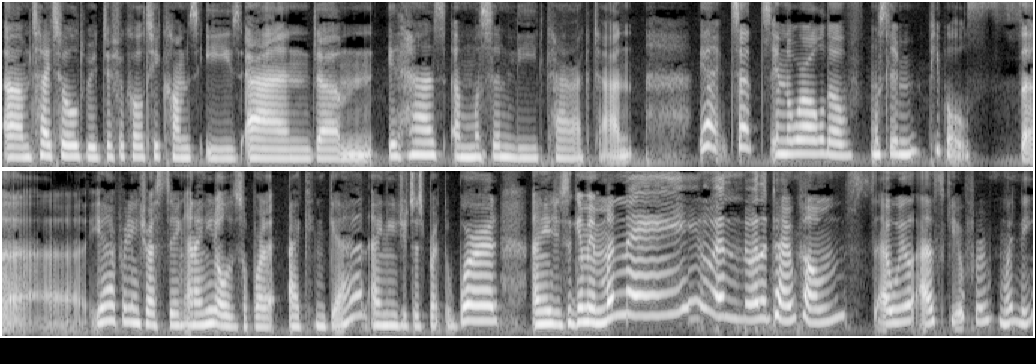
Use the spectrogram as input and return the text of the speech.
um, titled With Difficulty Comes Ease, and um, it has a Muslim lead character. Yeah, it's set in the world of Muslim peoples. Uh, yeah, pretty interesting. And I need all the support I can get. I need you to spread the word. I need you to give me money when, when the time comes. I will ask you for money.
